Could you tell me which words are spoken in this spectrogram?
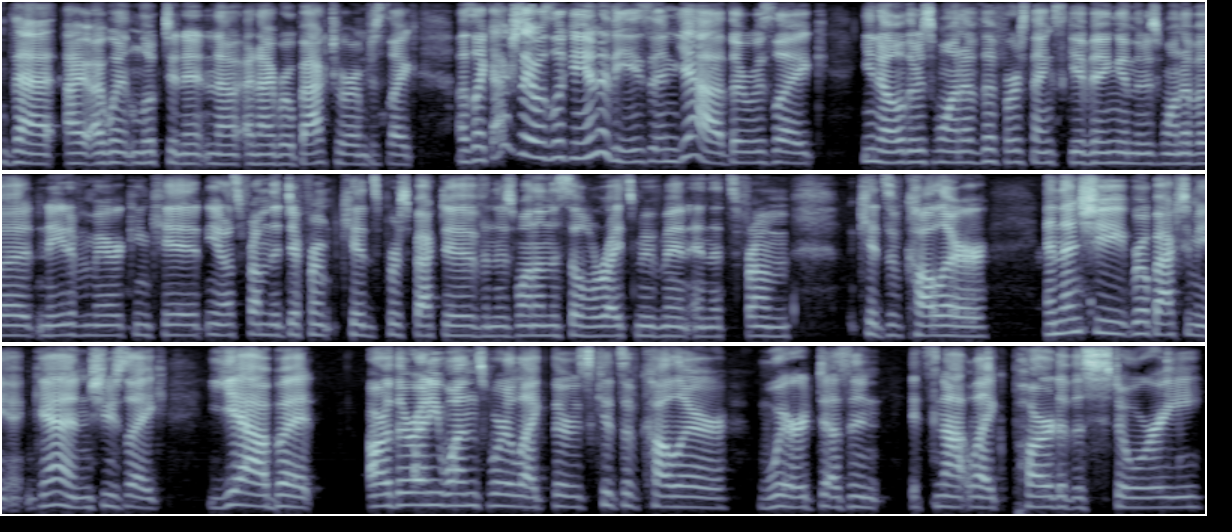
that I, I went and looked in it and I, and I wrote back to her. I'm just like i was like actually i was looking into these and yeah there was like you know there's one of the first thanksgiving and there's one of a native american kid you know it's from the different kids perspective and there's one on the civil rights movement and it's from kids of color. And then she wrote back to me again she was like yeah but are there any ones where like there's kids of color where it doesn't it's not like part of the story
